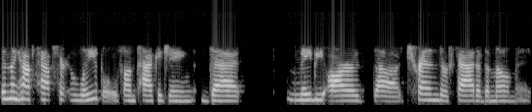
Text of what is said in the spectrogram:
Then they have to have certain labels on packaging that maybe are the trend or fad of the moment.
